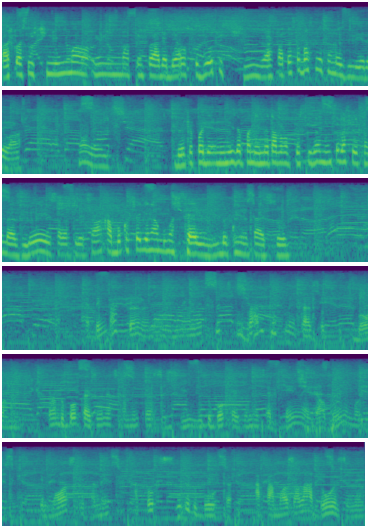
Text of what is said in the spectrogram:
Acho que eu assisti uma, uma temporada dela sobre outro time, acho que até sobre a seleção brasileira lá. Não lembro. Durante a pandemia, no início da pandemia eu tava pesquisando muito sobre a seleção brasileira, sobre a seleção, acabou que eu cheguei em algumas séries documentários sobre. É bem bacana, né? Na Netflix tem vários documentários sobre futebol, né? Um do Boca Juniors também que eu assisti, e do Boca Juniors é bem legal, bem emocionante, porque mostra também a torcida do Boca, a famosa La 12, né?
